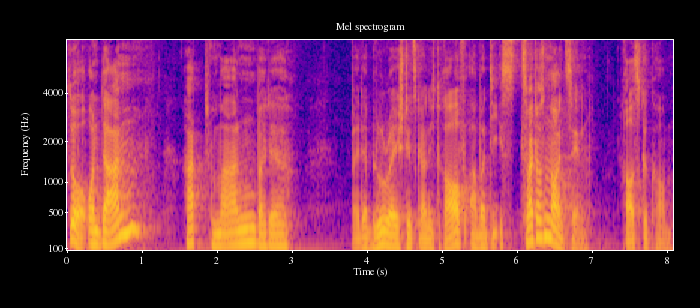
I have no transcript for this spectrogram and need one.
So, und dann hat man bei der bei der Blu-ray steht es gar nicht drauf, aber die ist 2019 rausgekommen.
